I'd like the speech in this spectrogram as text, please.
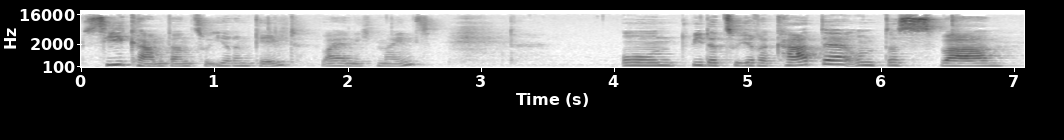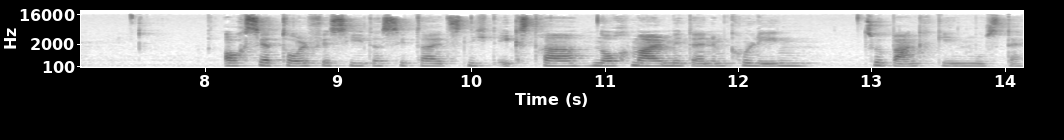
sie kam dann zu ihrem Geld, war ja nicht meins, und wieder zu ihrer Karte und das war auch sehr toll für sie, dass sie da jetzt nicht extra nochmal mit einem Kollegen zur Bank gehen musste.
